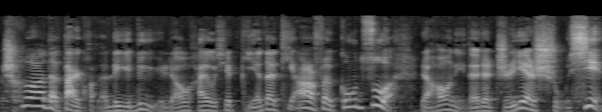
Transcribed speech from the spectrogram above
车的贷款的利率，然后还有一些别的第二份工作，然后你的这职业属性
